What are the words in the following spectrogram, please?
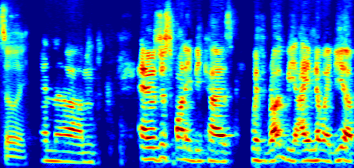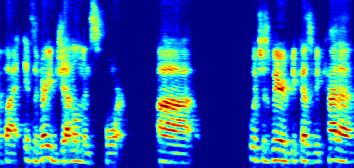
Absolutely. And um, and it was just funny because with rugby, I had no idea, but it's a very gentleman sport, uh, which is weird because we kind of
